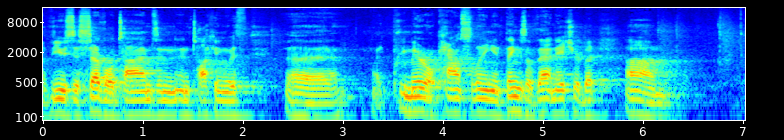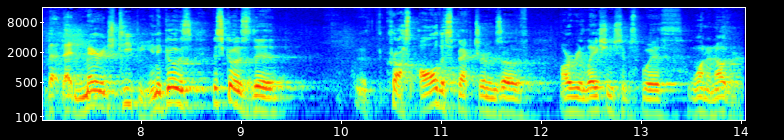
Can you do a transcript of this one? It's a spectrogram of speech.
I've used this several times in, in talking with uh, like premarital counseling and things of that nature, but um, that, that marriage teepee. And it goes, this goes the, across all the spectrums of our relationships with one another.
